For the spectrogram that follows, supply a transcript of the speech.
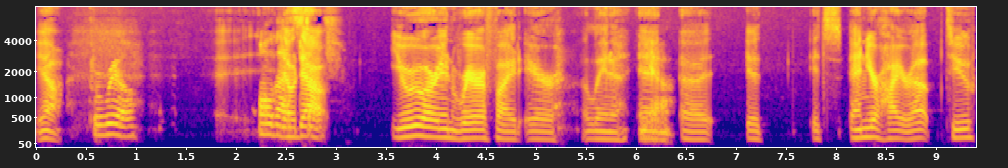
Yeah. For real all that no stuff. doubt you are in rarefied air elena and yeah. uh, it it's and you're higher up too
